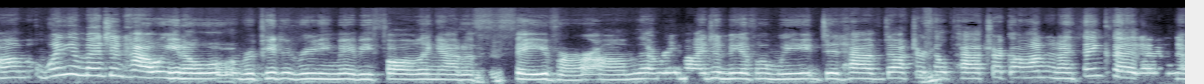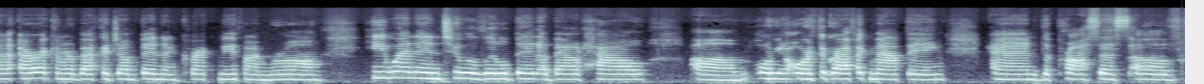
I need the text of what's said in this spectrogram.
Um, when you mentioned how you know repeated reading may be falling out of mm-hmm. favor, um, that reminded me of when we did have doctor mm-hmm. Kilpatrick on, and I think that and, uh, Eric and Rebecca jump in and correct me if I'm wrong. He went into a little bit about how um, or you know orthographic mapping and the process of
